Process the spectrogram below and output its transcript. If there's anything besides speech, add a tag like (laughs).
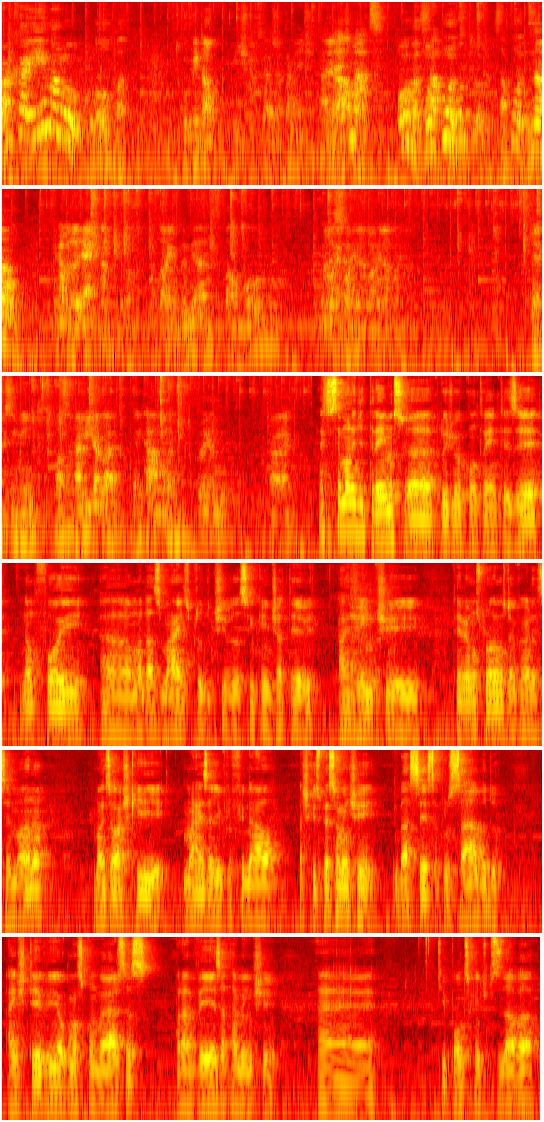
Troca aí, maluco. Opa. Desculpa então. Ixi, mas exatamente. Tá É. vendo, Max? Porra, tô tá puto. puto? Tá puto? Não. Você acabou Jack? Não, não tô aí. Primeiro, espalmou. Não, vai correr não, corre não, corre não. Jax em mim. Nossa, tá mídia agora. Vem cá, mano. Tô indo. Caralho. Essa semana de treinos para o jogo contra a NTZ não foi ah, uma das mais produtivas assim que a gente já teve. A gente teve alguns problemas no decorrer da semana, mas eu acho que mais ali pro final, acho que especialmente da sexta pro sábado, a gente teve algumas conversas para ver exatamente eh, que pontos que a gente precisava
